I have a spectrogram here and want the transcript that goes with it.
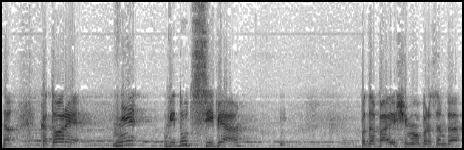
да, которые не ведут себя подобающим образом, да,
